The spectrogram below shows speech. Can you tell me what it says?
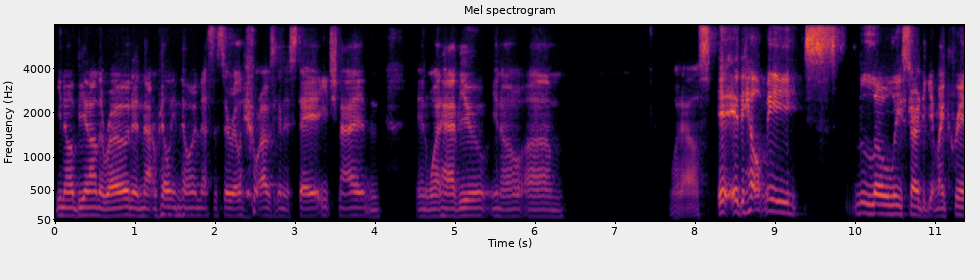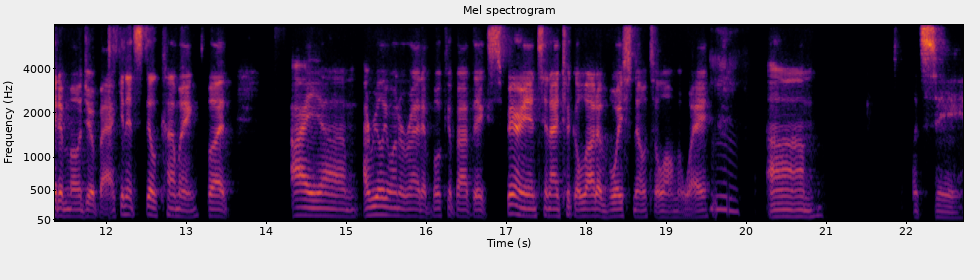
You know, being on the road and not really knowing necessarily where I was going to stay each night and and what have you. You know, um, what else? It, it helped me slowly start to get my creative mojo back, and it's still coming. But I um, I really want to write a book about the experience, and I took a lot of voice notes along the way. Mm. Um, let's see.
